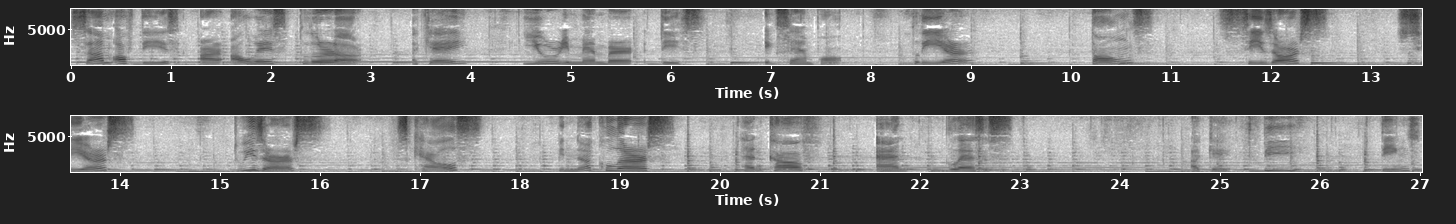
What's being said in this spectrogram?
Some of these are always plural. Okay? You remember this. Example Clear, tongs, scissors, shears, tweezers, scales, binoculars, handcuff, and glasses. Okay, B things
